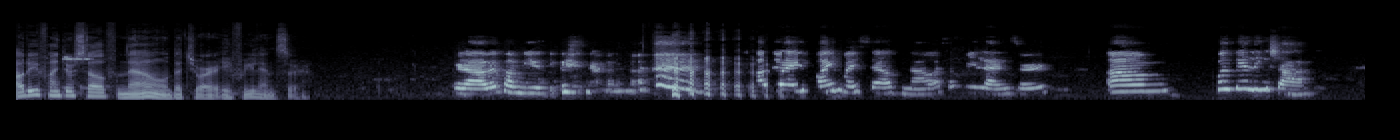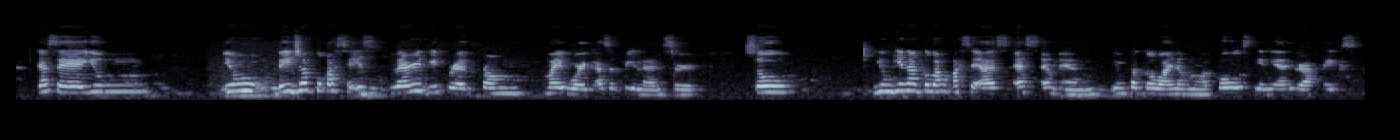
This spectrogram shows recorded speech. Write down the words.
how do you find yourself now that you are a freelancer? Grabe, pang-beauty ko. How do I find myself now as a freelancer? Um, fulfilling siya. Kasi yung yung day job ko kasi is very different from my work as a freelancer. So, yung ginagawa ko kasi as SMM, yung paggawa ng mga posts, ganyan, graphics,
